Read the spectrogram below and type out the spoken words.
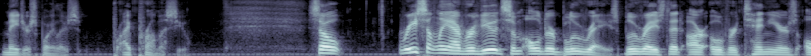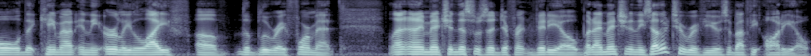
major spoilers i promise you. So recently i've reviewed some older blu-rays blu-rays that are over 10 years old that came out in the early life of the blu-ray format. And i mentioned this was a different video but i mentioned in these other two reviews about the audio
